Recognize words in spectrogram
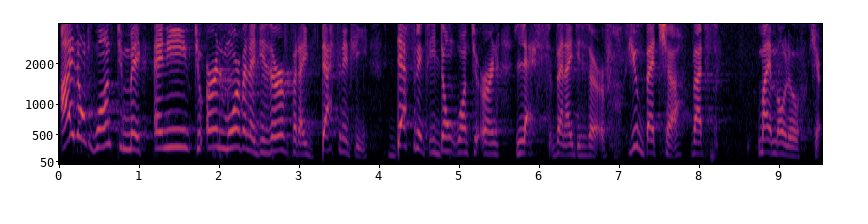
I don't want to make any, to earn more than I deserve, but I definitely, definitely don't want to earn less than I deserve. You betcha, that's my motto here.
